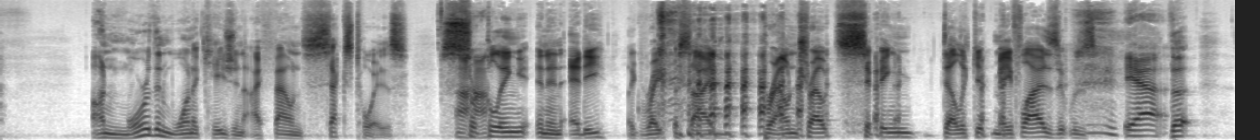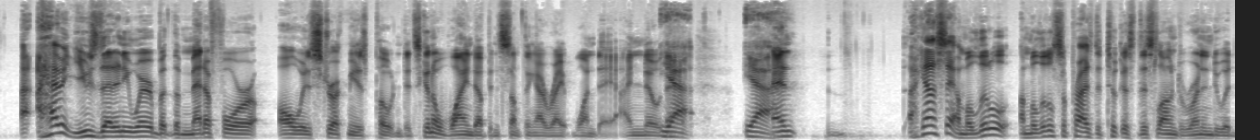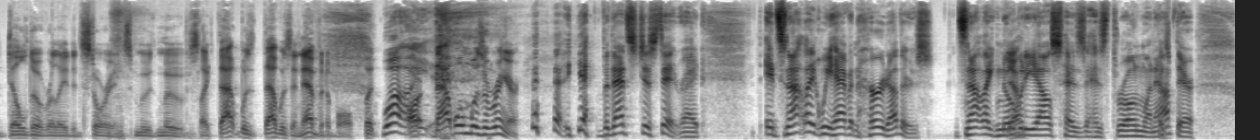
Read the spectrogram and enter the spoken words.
on more than one occasion, I found sex toys uh-huh. circling in an eddy, like right beside brown trout sipping delicate mayflies. It was Yeah. the I I haven't used that anywhere, but the metaphor always struck me as potent. It's going to wind up in something I write one day. I know that. Yeah. Yeah. And I gotta say, I'm a little, I'm a little surprised it took us this long to run into a dildo related story in Smooth Moves. Like that was that was inevitable, but Well, our- I- that one was a ringer. yeah, but that's just it, right? It's not like we haven't heard others. It's not like nobody else has has thrown one out there,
